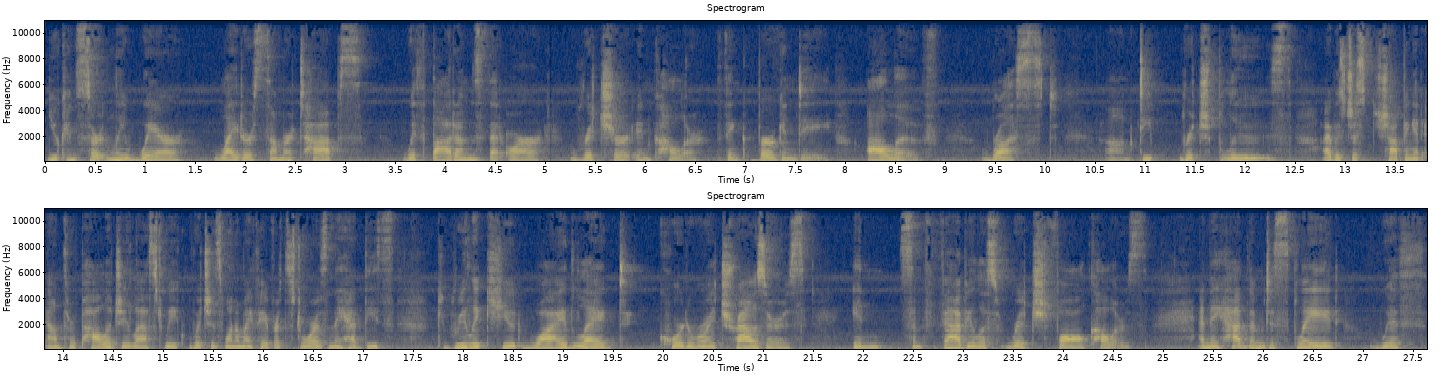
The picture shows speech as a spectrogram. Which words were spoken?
You can certainly wear lighter summer tops with bottoms that are richer in color. Think burgundy, olive, rust, um, deep, rich blues. I was just shopping at Anthropologie last week, which is one of my favorite stores, and they had these really cute, wide legged corduroy trousers in some fabulous, rich fall colors. And they had them displayed with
